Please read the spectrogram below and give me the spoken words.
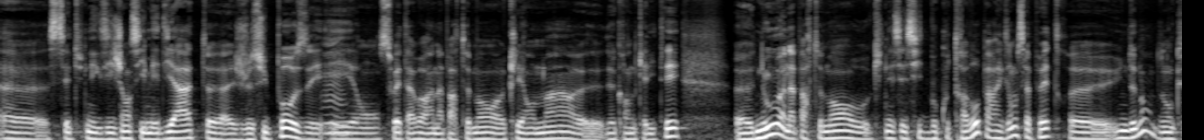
euh, c'est une exigence immédiate, euh, je suppose, et, mm. on souhaite avoir un appartement clé en main de grande qualité. Nous, un appartement qui nécessite beaucoup de travaux, par exemple, ça peut être une demande. Donc,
